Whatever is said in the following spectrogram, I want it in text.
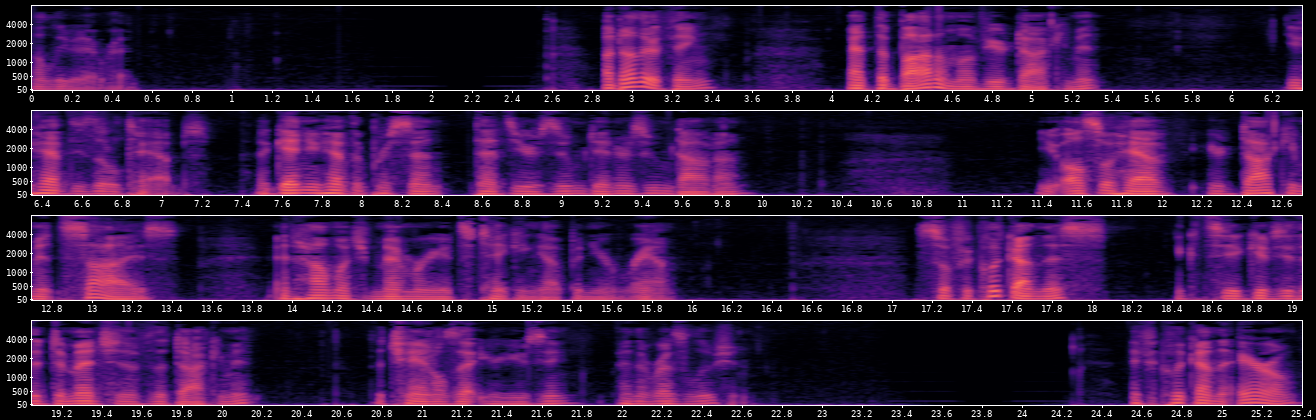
I'll leave it at red. Another thing, at the bottom of your document, you have these little tabs. Again, you have the percent that you're zoomed in or zoomed out on. You also have your document size and how much memory it's taking up in your RAM. So if we click on this, you can see it gives you the dimension of the document, the channels that you're using, and the resolution. If you click on the arrow,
